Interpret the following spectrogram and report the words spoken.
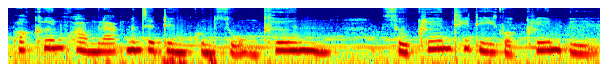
เพราะคลื่นความรักมันจะดึงคุณสูงขึ้น สู่คลื่นที่ดีกว่าคลื่นอื่น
